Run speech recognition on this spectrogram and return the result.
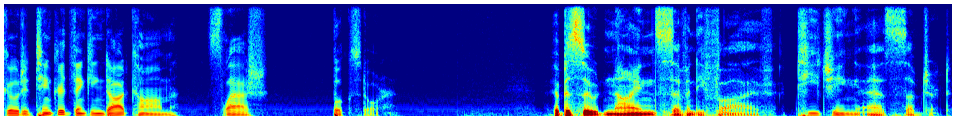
go to tinkeredthinking.com slash bookstore. Episode 975, Teaching as Subject.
